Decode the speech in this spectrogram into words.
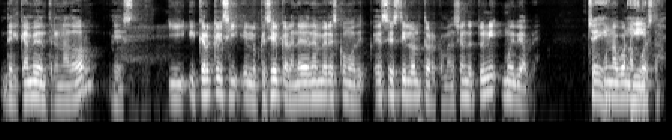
del cambio de entrenador. Este, y, creo que lo que sí el calendario de Denver es como ese estilo de recomendación de Tuni, muy viable. Sí. Una buena apuesta.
